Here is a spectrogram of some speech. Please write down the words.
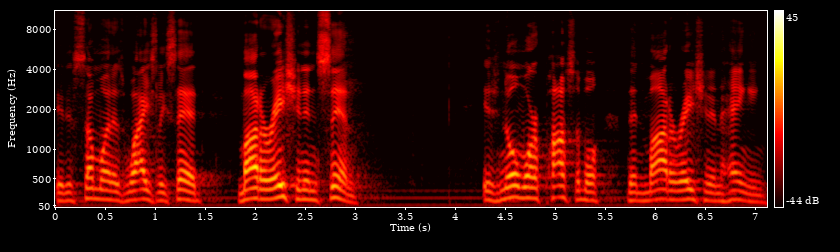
It is someone has wisely said, moderation in sin is no more possible than moderation in hanging.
